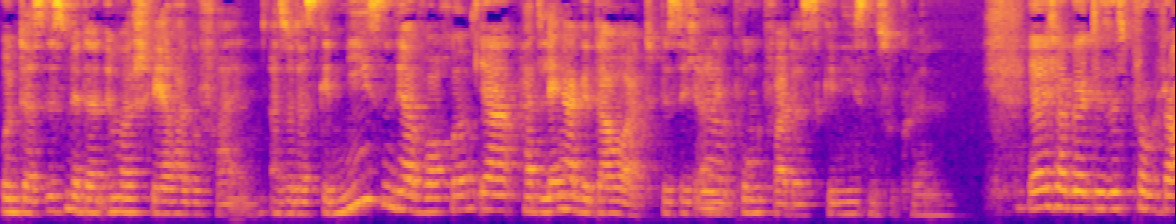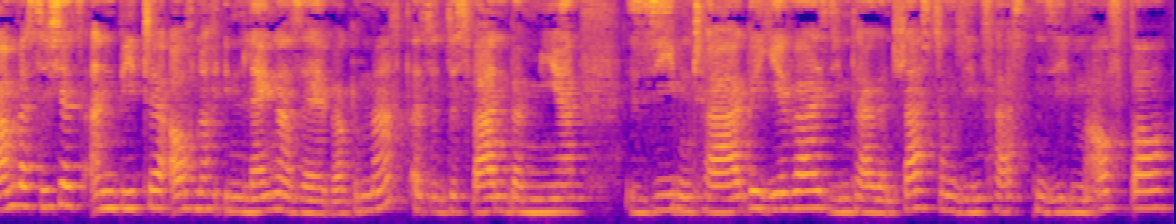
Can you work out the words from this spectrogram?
Und das ist mir dann immer schwerer gefallen. Also das Genießen der Woche Ja. hat länger gedauert, bis ich an Ja. dem Punkt war, das genießen zu können. Ja, ich habe ja dieses Programm, was ich jetzt anbiete, auch noch in länger selber gemacht. Also das waren bei mir sieben Tage jeweils, sieben Tage Entlastung, sieben Fasten, sieben Aufbau.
